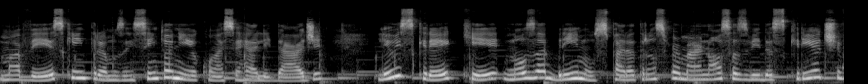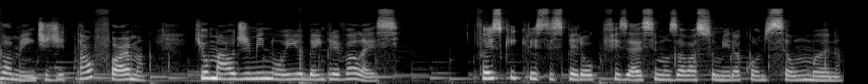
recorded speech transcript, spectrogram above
uma vez que entramos em sintonia com essa realidade, Lewis crê que nos abrimos para transformar nossas vidas criativamente de tal forma que o mal diminui e o bem prevalece. Foi isso que Cristo esperou que fizéssemos ao assumir a condição humana,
